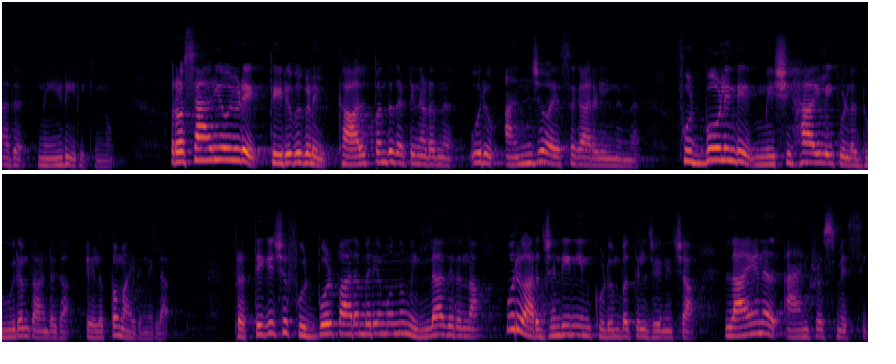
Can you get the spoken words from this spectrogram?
അത് നേടിയിരിക്കുന്നു. റൊസാരിയോയുടെ തെരുവുകളിൽ കാൽപന്ത് തട്ടി നടന്ന് ഒരു അഞ്ചു വയസ്സുകാരിൽ നിന്ന് ഫുട്ബോളിന്റെ മിഷിഹായിലേക്കുള്ള ദൂരം താണ്ടുക എളുപ്പമായിരുന്നില്ല. പ്രത്യേകിച്ച് ഫുട്ബോൾ പാരമ്പര്യമൊന്നും ഇല്ലാതിരുന്ന ഒരു അർജന്റീനിയൻ കുടുംബത്തിൽ ജനിച്ച ലയണൽ ആൻഡ്രസ് മെസ്സി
